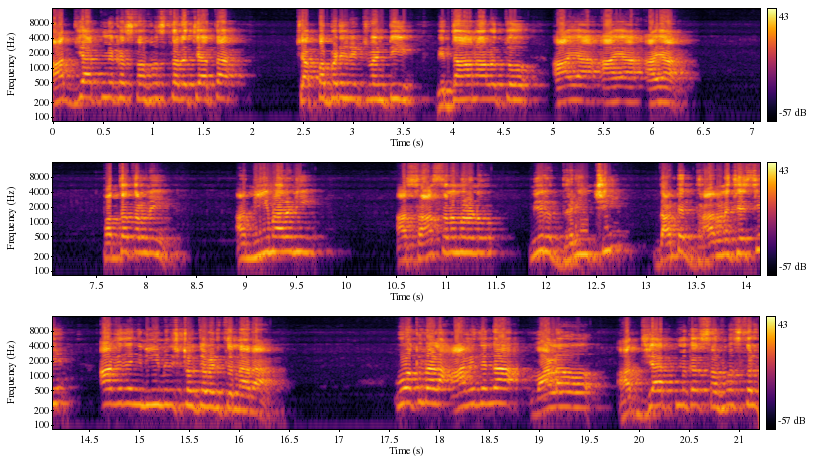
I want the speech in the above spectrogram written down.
ఆధ్యాత్మిక సంస్థల చేత చెప్పబడినటువంటి విధానాలతో ఆయా ఆయా ఆయా పద్ధతులని ఆ నియమాలని ఆ శాసనములను మీరు ధరించి దాంట్లో ధారణ చేసి ఆ విధంగా నియమినిష్టలతో పెడుతున్నారా? ఒకవేళ ఆ విధంగా వాళ్ళ ఆధ్యాత్మిక సంస్థలు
